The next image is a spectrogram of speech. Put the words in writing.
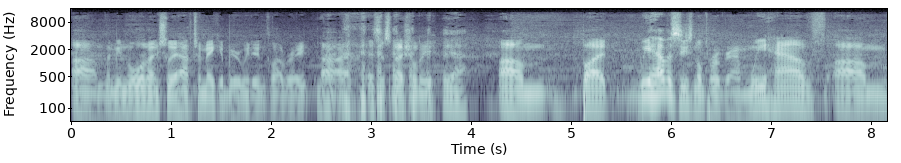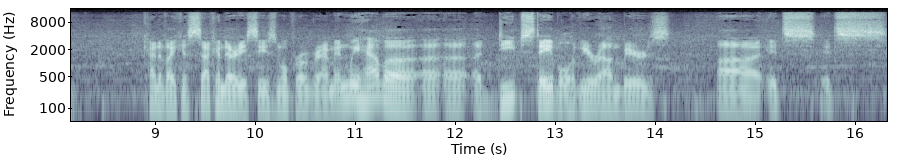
Um, I mean, we'll eventually have to make a beer we didn't collaborate uh, as a specialty. yeah. Um, but we have a seasonal program. We have um, kind of like a secondary seasonal program, and we have a, a, a deep stable of year-round beers. Uh, it's it's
